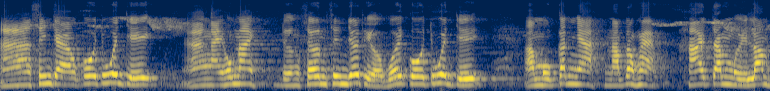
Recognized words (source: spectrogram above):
À, xin chào cô chú anh chị. À, Ngày hôm nay Đường Sơn xin giới thiệu với cô chú anh chị. À, Một căn nhà nằm trong hẻm 215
